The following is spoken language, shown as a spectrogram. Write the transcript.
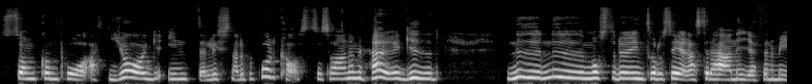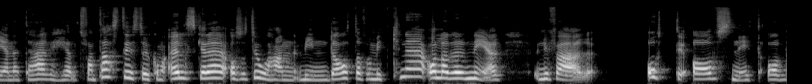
som kom på att jag inte lyssnade på podcast. Så sa han, nej men herregud, nu, nu måste du introduceras till det här nya fenomenet, det här är helt fantastiskt, du kommer älska det. Och så tog han min dator från mitt knä och laddade ner ungefär 80 avsnitt av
